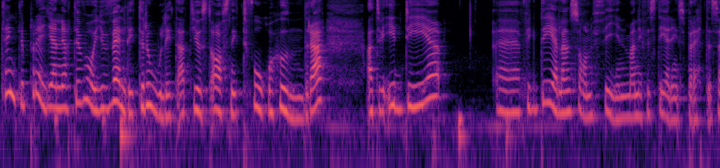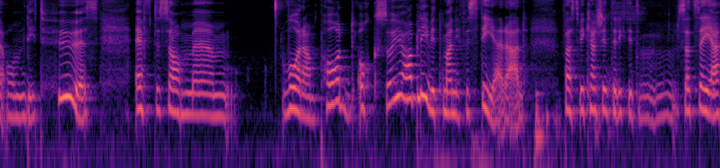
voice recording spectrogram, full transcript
tänkte på det Jenny, att det var ju väldigt roligt att just avsnitt 200, att vi i det Eh, fick dela en sån fin manifesteringsberättelse om ditt hus. Eftersom eh, våran podd också ju har blivit manifesterad. Fast vi kanske inte riktigt så att säga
